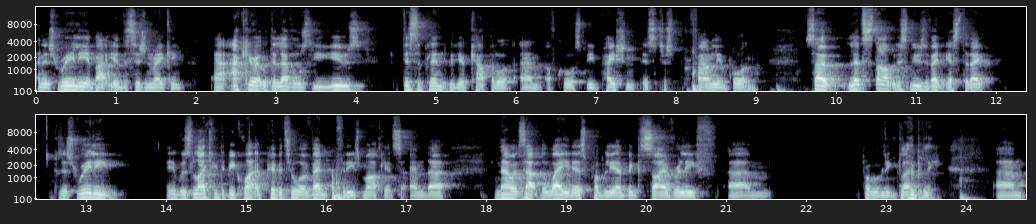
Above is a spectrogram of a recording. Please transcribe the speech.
And it's really about your decision making, uh, accurate with the levels you use, disciplined with your capital, and of course, be patient is just profoundly important. So let's start with this news event yesterday because it's really it was likely to be quite a pivotal event for these markets, and uh, now it's out the way. There's probably a big sigh of relief, um, probably globally. Um,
